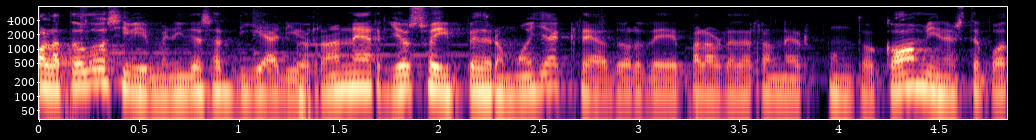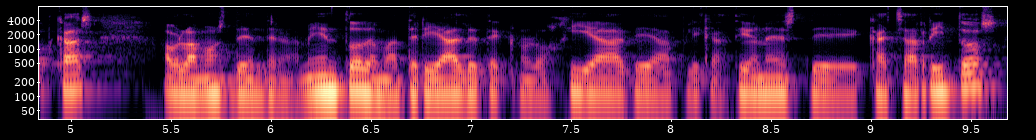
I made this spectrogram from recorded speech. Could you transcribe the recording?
Hola a todos y bienvenidos a Diario Runner. Yo soy Pedro Moya, creador de palabraderunner.com y en este podcast hablamos de entrenamiento, de material, de tecnología, de aplicaciones, de cacharritos,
